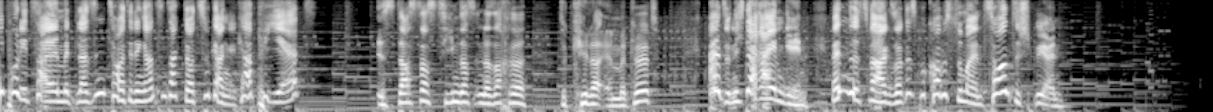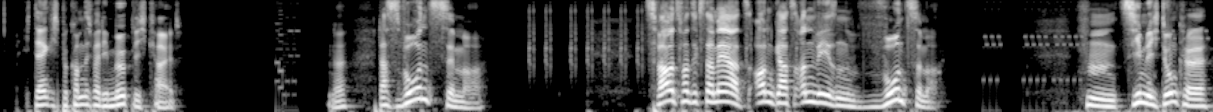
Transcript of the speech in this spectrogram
Die Polizeiermittler sind heute den ganzen Tag dort zugange, kapiert? Ist das das Team, das in der Sache The Killer ermittelt? Also nicht da reingehen. Wenn du es wagen solltest, bekommst du meinen Zorn zu spüren. Ich denke, ich bekomme nicht mehr die Möglichkeit. Ne? Das Wohnzimmer. 22. März, Ongards Anwesen, Wohnzimmer. Hm, ziemlich dunkel.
